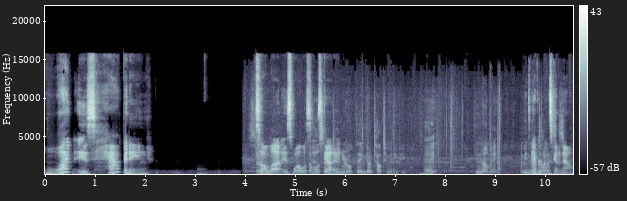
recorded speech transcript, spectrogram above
what is happening? So, a lot is Wallace's. The Wallace's. whole Got 17 it. year old thing, don't tell too many people. Hey, you know me. I mean, don't Everyone's gonna know.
